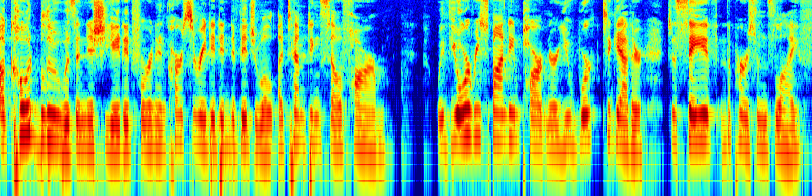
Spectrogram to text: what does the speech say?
a code blue was initiated for an incarcerated individual attempting self harm. With your responding partner, you worked together to save the person's life.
